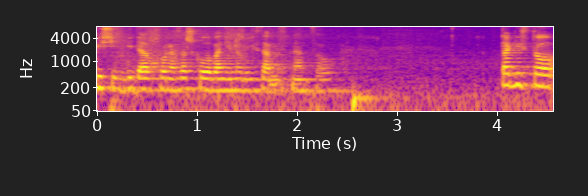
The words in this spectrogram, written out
vyšších výdavkov na zaškolovanie nových zamestnancov. Takisto e,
